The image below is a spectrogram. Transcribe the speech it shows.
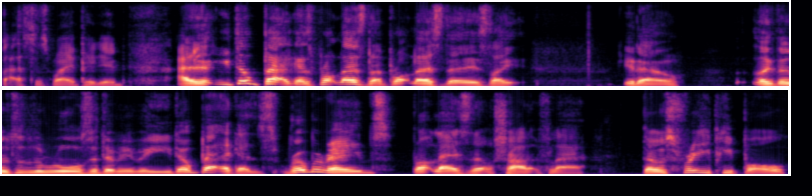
That's just my opinion. And you don't bet against Brock Lesnar. Brock Lesnar is like, you know, like those are the rules of WWE. You don't bet against Roman Reigns, Brock Lesnar, or Charlotte Flair. Those three people,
